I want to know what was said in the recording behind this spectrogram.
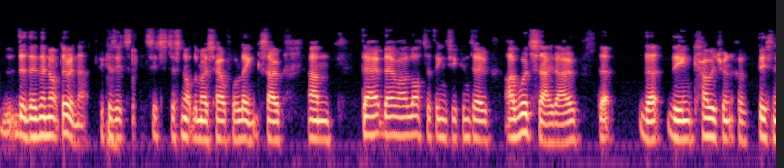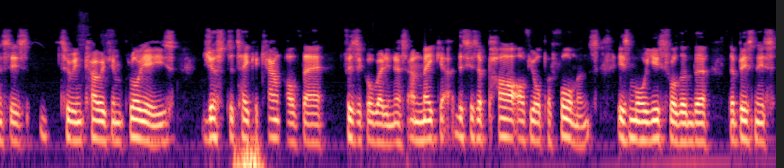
They're, they're not doing that because it's, it's, just not the most helpful link. So, um, there there are a lot of things you can do. I would say though that that the encouragement of businesses to encourage employees just to take account of their physical readiness and make it this is a part of your performance is more useful than the the business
